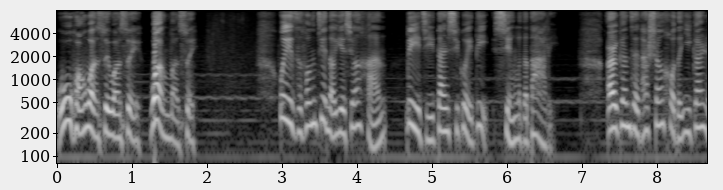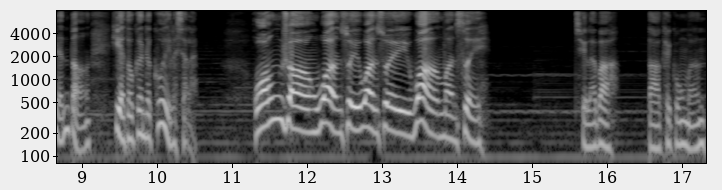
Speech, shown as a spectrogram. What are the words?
吾皇万岁万岁万万岁！魏子峰见到叶轩寒，立即单膝跪地，行了个大礼，而跟在他身后的一干人等也都跟着跪了下来。皇上万岁万岁万万岁！起来吧，打开宫门。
